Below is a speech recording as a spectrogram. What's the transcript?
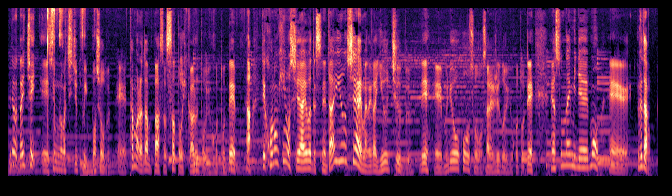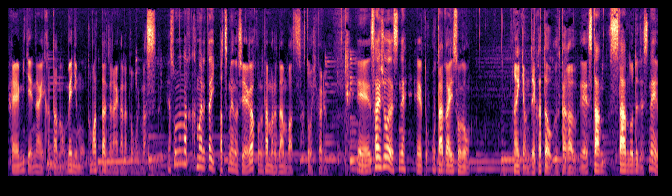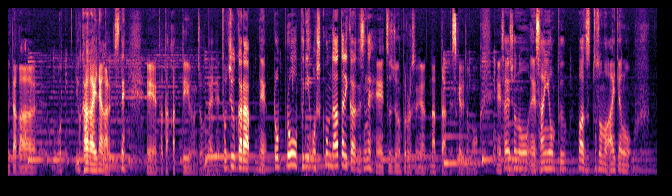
では第1試合、えー、シングルマッチ10分一本勝負、えー、田村ダン VS 佐藤光ということであでこの日の試合はですね第4試合までが YouTube で、えー、無料放送されるということで、えー、そんな意味でも、えー、普段、えー、見てない方の目にも止まったんじゃないかなと思います。そんな中組まれた一発目の試合がこの田村ダン VS 佐藤光、えー、最初はですね、えーと、お互いその相手の出方を疑う、えー、スタンスタンドでですね疑う伺いながらですね、えー、戦っているような状態で、途中から、ね、ロープに押し込んだあたりからですね、えー、通常のプロレスになったんですけれども、えー、最初の3、4分はずっとその相手の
